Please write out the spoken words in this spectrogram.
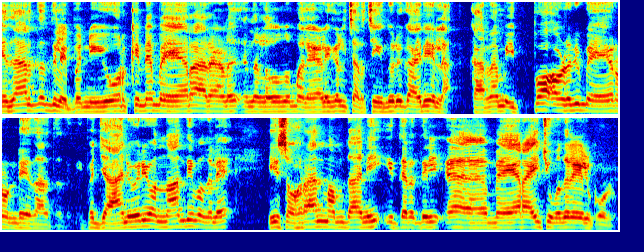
യഥാർത്ഥത്തിൽ ഇപ്പം ന്യൂയോർക്കിന്റെ മേയർ ആരാണ് എന്നുള്ളതൊന്നും മലയാളികൾ ചർച്ച ചെയ്യുന്ന ഒരു കാര്യമല്ല. കാരണം ഇപ്പോൾ അവിടെ ഒരു മേയർ ഉണ്ട് യഥാർത്ഥത്തിൽ. ഇപ്പോൾ ജാനുവരി ഒന്നാം തീയതി മുതലേ ഈ സൊഹ്റാൻ മംദാനി ഇത്തരത്തിൽ മേയറായി ചുമതലയേൽക്കുള്ളൂ.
